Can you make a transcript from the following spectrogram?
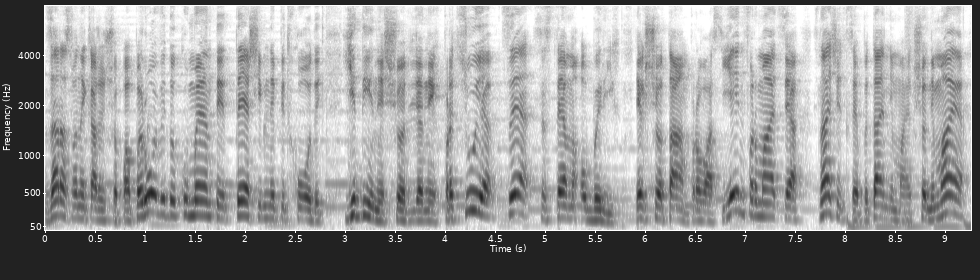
Зараз вони кажуть, що паперові документи теж їм не підходить. Єдине, що для них працює, це система оберіг. Якщо там про вас є інформація, значить це питань немає. Якщо немає,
